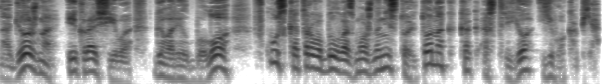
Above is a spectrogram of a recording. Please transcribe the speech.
«Надежно и красиво», — говорил Було, вкус которого был, возможно, не столь тонок, как острие его копья.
